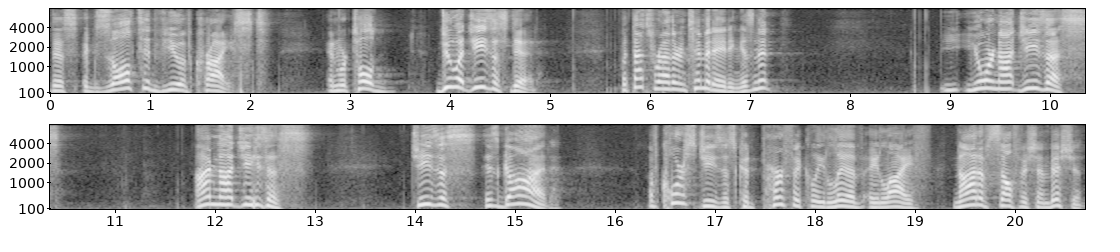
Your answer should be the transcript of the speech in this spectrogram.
this exalted view of Christ, and we're told, do what Jesus did. But that's rather intimidating, isn't it? You're not Jesus. I'm not Jesus. Jesus is God. Of course, Jesus could perfectly live a life not of selfish ambition,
